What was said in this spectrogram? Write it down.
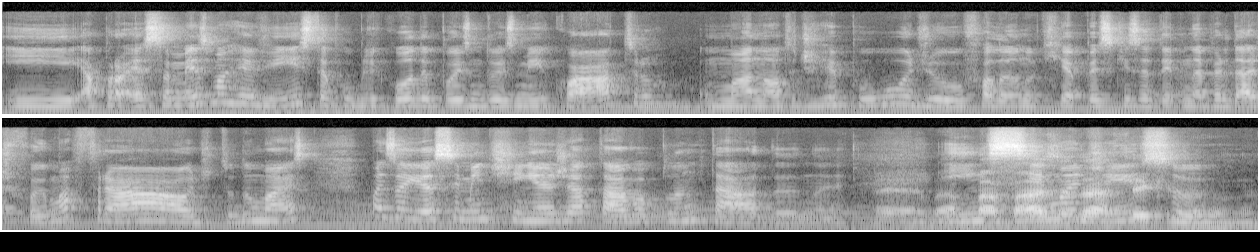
E a, essa mesma revista publicou depois em 2004 uma nota de repúdio falando que a pesquisa dele na verdade foi uma fraude e tudo mais, mas aí a sementinha já estava plantada, né? É, e em cima disso, news, né?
